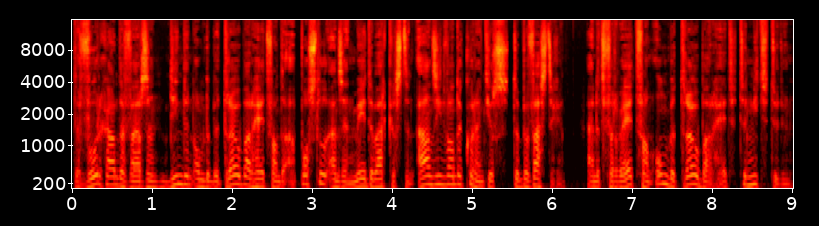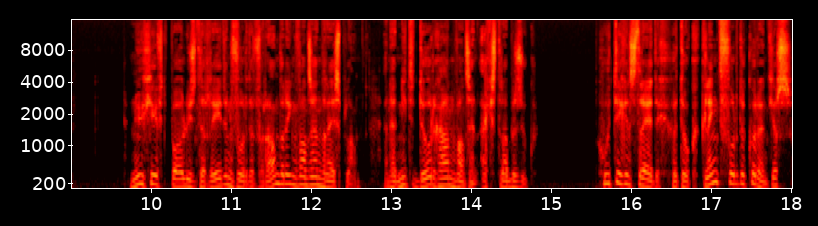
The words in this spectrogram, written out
De voorgaande versen dienden om de betrouwbaarheid van de apostel en zijn medewerkers ten aanzien van de Corinthiërs te bevestigen en het verwijt van onbetrouwbaarheid te niet te doen. Nu geeft Paulus de reden voor de verandering van zijn reisplan en het niet doorgaan van zijn extra bezoek. Hoe tegenstrijdig het ook klinkt voor de Corinthiërs,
